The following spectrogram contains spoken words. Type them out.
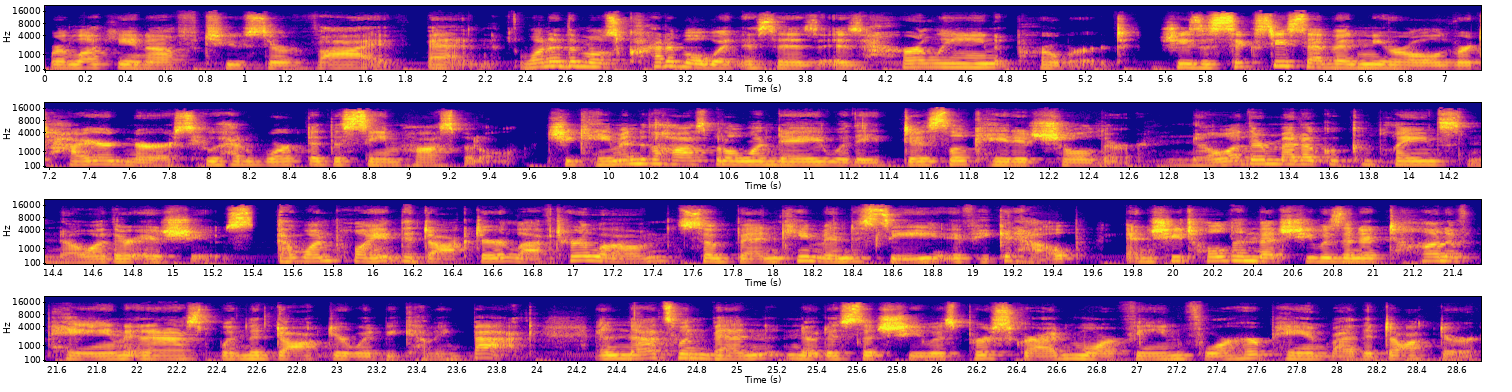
were lucky enough to survive Ben. One of the most credible witnesses is Herlene Probert. She's a 67 year old retired nurse who had worked at the same hospital. She came into the hospital one day with a dislocated shoulder, no other medical complaints, no other issues. At one point, the doctor left her alone, so Ben came in to see if he could help, and she told him that she was in a ton of pain and asked asked when the doctor would be coming back. And that's when Ben noticed that she was prescribed morphine for her pain by the doctor,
